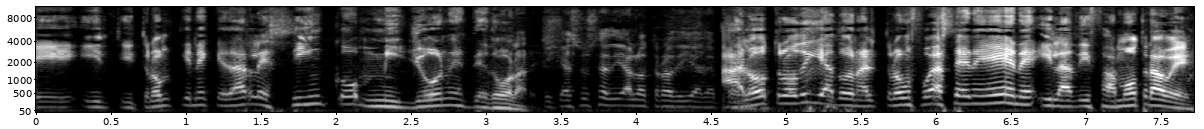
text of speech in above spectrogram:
Eh, y, y Trump tiene que darle 5 millones de dólares. ¿Y qué sucedió al otro día? después? Al otro día, Donald Trump fue a CNN y la difamó otra vez.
